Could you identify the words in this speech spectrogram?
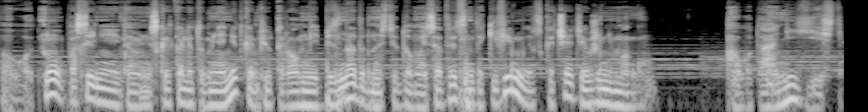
Вот. Ну, последние там, несколько лет у меня нет компьютера, он мне без надобности дома, и, соответственно, такие фильмы скачать я уже не могу. А вот а они есть.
